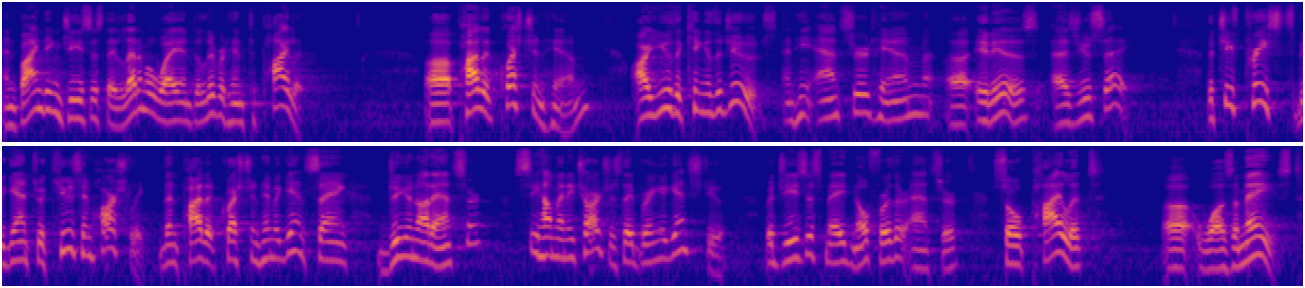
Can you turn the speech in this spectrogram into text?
and binding Jesus, they led him away and delivered him to Pilate. Uh, Pilate questioned him, Are you the king of the Jews? And he answered him, uh, It is as you say. The chief priests began to accuse him harshly. Then Pilate questioned him again, saying, Do you not answer? See how many charges they bring against you. But Jesus made no further answer, so Pilate uh, was amazed.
